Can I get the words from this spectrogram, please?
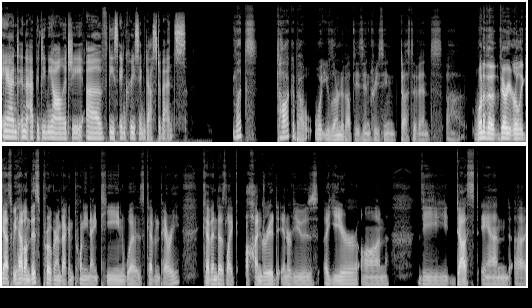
and in the epidemiology of these increasing dust events. Let's talk about what you learned about these increasing dust events. Uh, one of the very early guests we had on this program back in 2019 was Kevin Perry. Kevin does like a hundred interviews a year on the dust and uh,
